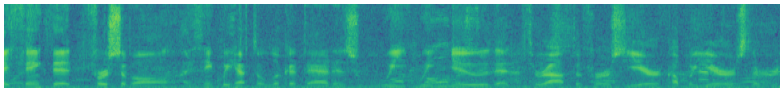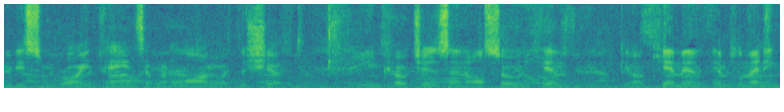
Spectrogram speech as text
I think that first of all, I think we have to look at that as we, we knew that throughout the first year, a couple years, there were going to be some growing pains that went along with the shift in coaches, and also him, you know, Kim implementing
